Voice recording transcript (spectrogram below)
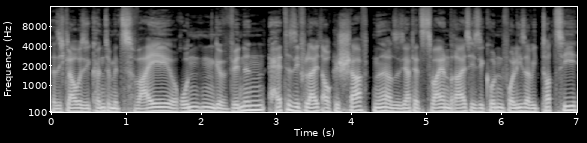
dass ich glaube, sie könnte mit zwei Runden gewinnen. Hätte sie vielleicht auch geschafft. Ne? Also sie hat jetzt 32 Sekunden vor Lisa Vitozzi.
